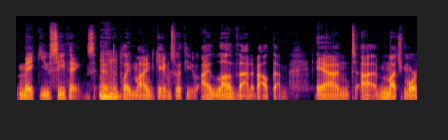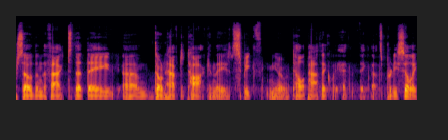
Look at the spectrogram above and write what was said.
make you see things and to Mhm. play mind games with you. I love that about them. And uh, much more so than the fact that they um, don't have to talk and they speak, you know, telepathically. I think that's pretty silly.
